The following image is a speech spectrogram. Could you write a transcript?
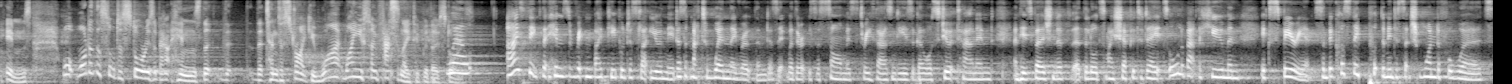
hymns. What, what are the sort of stories about hymns that, that, that tend to strike you? Why, why are you so fascinated with those stories? Well, I think that hymns are written by people just like you and me. It doesn't matter when they wrote them, does it? Whether it was a psalmist 3,000 years ago or Stuart Townend and his version of uh, The Lord's My Shepherd today. It's all about the human experience. And because they put them into such wonderful words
